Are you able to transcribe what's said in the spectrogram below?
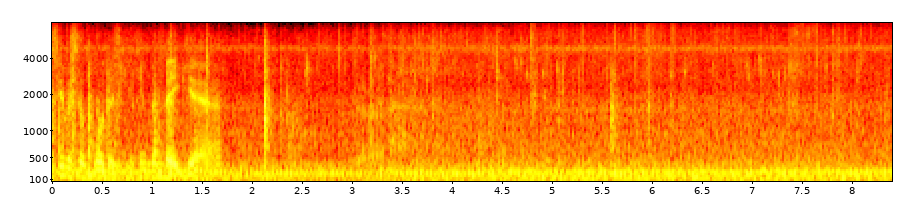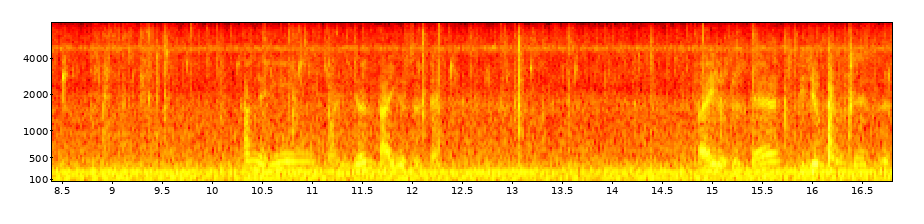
집에서 구워 드시기 힘든데 이게 한면이 완전 다 익었을 때, 다 익었을 때 센스, 네,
